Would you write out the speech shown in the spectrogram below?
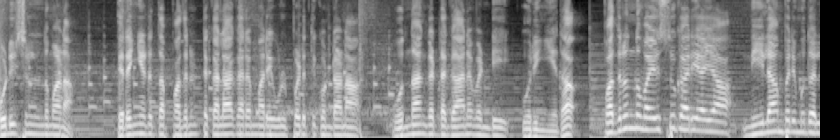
ഓഡിഷനിൽ നിന്നുമാണ് തിരഞ്ഞെടുത്ത പതിനെട്ട് കലാകാരന്മാരെ ഉൾപ്പെടുത്തിക്കൊണ്ടാണ് ഒന്നാം ഘട്ട ഗാനവണ്ടി ഒരുങ്ങിയത്. പതിനൊന്ന് വയസ്സുകാരിയായ നീലാംബരി മുതൽ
